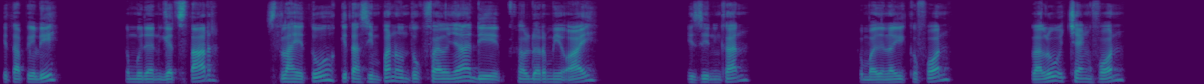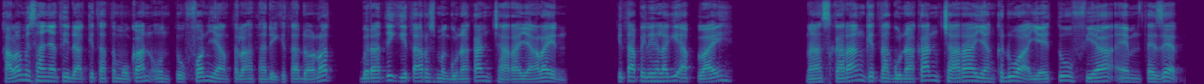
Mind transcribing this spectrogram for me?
kita pilih, kemudian get start. Setelah itu kita simpan untuk filenya di folder MIUI, izinkan, kembali lagi ke font, lalu change font. Kalau misalnya tidak kita temukan untuk font yang telah tadi kita download, berarti kita harus menggunakan cara yang lain. Kita pilih lagi apply. Nah, sekarang kita gunakan cara yang kedua yaitu via MTZ.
